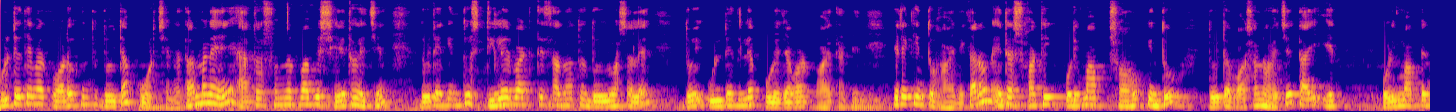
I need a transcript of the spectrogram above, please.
উল্টে দেওয়ার পরেও কিন্তু দইটা পড়ছে না। তার মানে এত সুন্দরভাবে সেট হয়েছে দইটা কিন্তু স্টিলের বাটিতে সাধারণত দই বসালে দই উল্টে দিলে পড়ে যাওয়ার ভয় থাকে। এটা কিন্তু হয়নি। কারণ এটা সঠিক পরিমাপ সহ কিন্তু দইটা বসানো হয়েছে। তাই এর পরিমাপের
